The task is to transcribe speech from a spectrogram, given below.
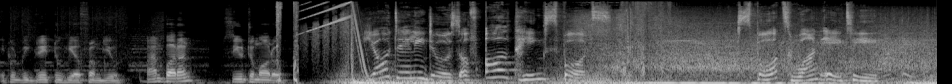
It would be great to hear from you. I'm Paran. See you tomorrow. Your daily dose of all things sports. Sports 180.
